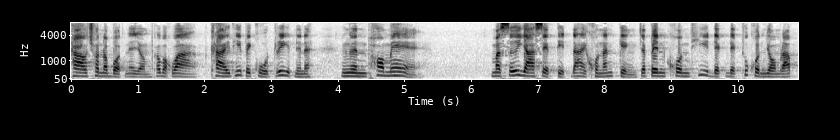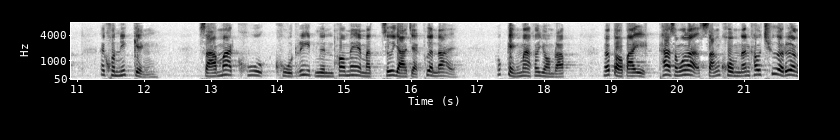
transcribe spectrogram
ชาวชนบทเนี่ยยมเขาบอกว่าใครที่ไปขูดรีดเนี่ยนะเงินพ่อแม่ มาซื้อยาเสพติดได้คนนั้นเก่ง จะเป็นคนที่เด็กๆทุกคนยอมรับไอ้คนนี้เก่ง สามารถคูขูดรีดเงิน พ่อแม่มาซื้อยาแจกเพื่อนได้เขาเก่งมากเขายอมรับ แล้วต่อไปอีก ถ้าสมมติว่าสังคมนั้นเขาเชื่อเรื่อง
